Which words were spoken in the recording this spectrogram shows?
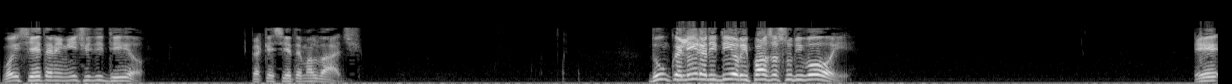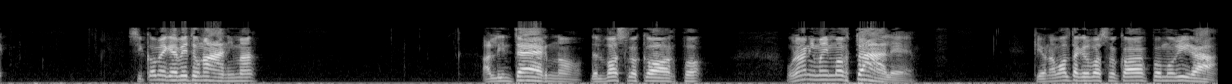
Voi siete nemici di Dio perché siete malvagi. Dunque l'ira di Dio riposa su di voi. E siccome che avete un'anima all'interno del vostro corpo, un'anima immortale, che una volta che il vostro corpo morirà,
